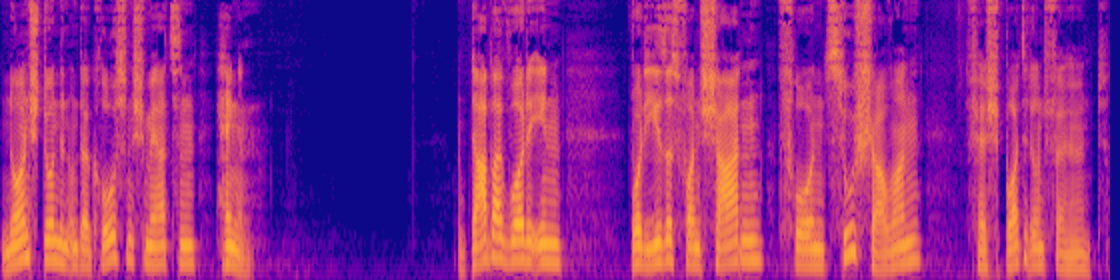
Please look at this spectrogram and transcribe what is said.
neun Stunden unter großen Schmerzen hängen. Und dabei wurde ihn wurde Jesus von schadenfrohen Zuschauern verspottet und verhöhnt.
